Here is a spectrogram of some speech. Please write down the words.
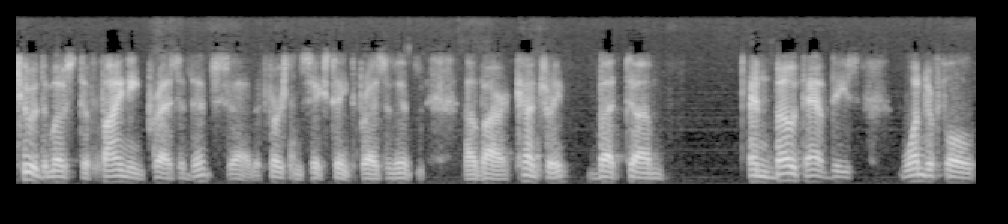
two of the most defining presidents, uh, the first and sixteenth presidents of our country, but um, and both have these wonderful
